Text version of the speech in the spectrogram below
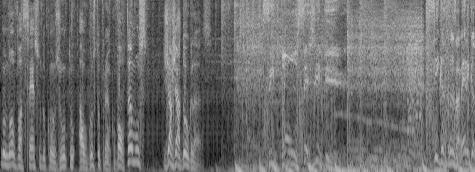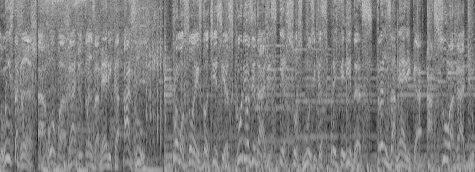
no novo acesso do conjunto Augusto Franco. Voltamos já já, Douglas. Simpol Sergipe. Siga Transamérica no Instagram, arroba Rádio Transamérica Aju. Promoções, notícias, curiosidades e as suas músicas preferidas. Transamérica, a sua rádio,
